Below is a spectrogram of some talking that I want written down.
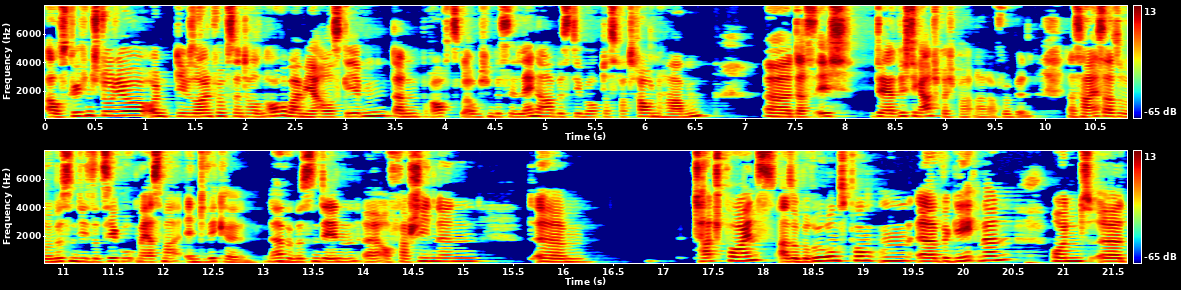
aufs Küchenstudio und die sollen 15.000 Euro bei mir ausgeben, dann braucht es, glaube ich, ein bisschen länger, bis die überhaupt das Vertrauen haben, äh, dass ich der richtige Ansprechpartner dafür bin. Das heißt also, wir müssen diese Zielgruppen erstmal entwickeln. Ne? Wir müssen denen äh, auf verschiedenen ähm, Touchpoints, also Berührungspunkten äh, begegnen. Und äh,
